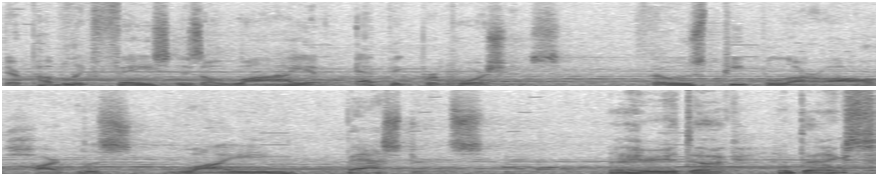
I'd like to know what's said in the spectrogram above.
Their public face is a lie of epic proportions. Those people are all heartless, lying bastards. I hear you, Doc, and thanks.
